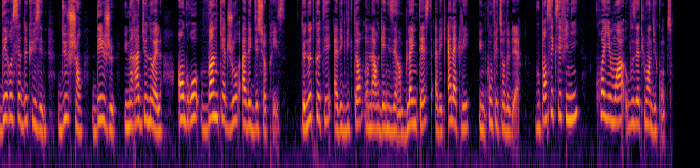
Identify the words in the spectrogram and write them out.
des recettes de cuisine, du chant, des jeux, une radio Noël. En gros, 24 jours avec des surprises. De notre côté, avec Victor, on a organisé un blind test avec à la clé une confiture de bière. Vous pensez que c'est fini? Croyez-moi, vous êtes loin du compte.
